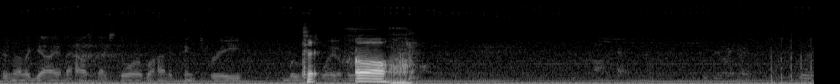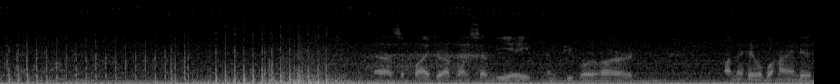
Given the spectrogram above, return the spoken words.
There's another guy in the house next door behind a pink tree. Moving T- his way over. oh. Uh, supply drop 178, and people are on the hill behind it.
